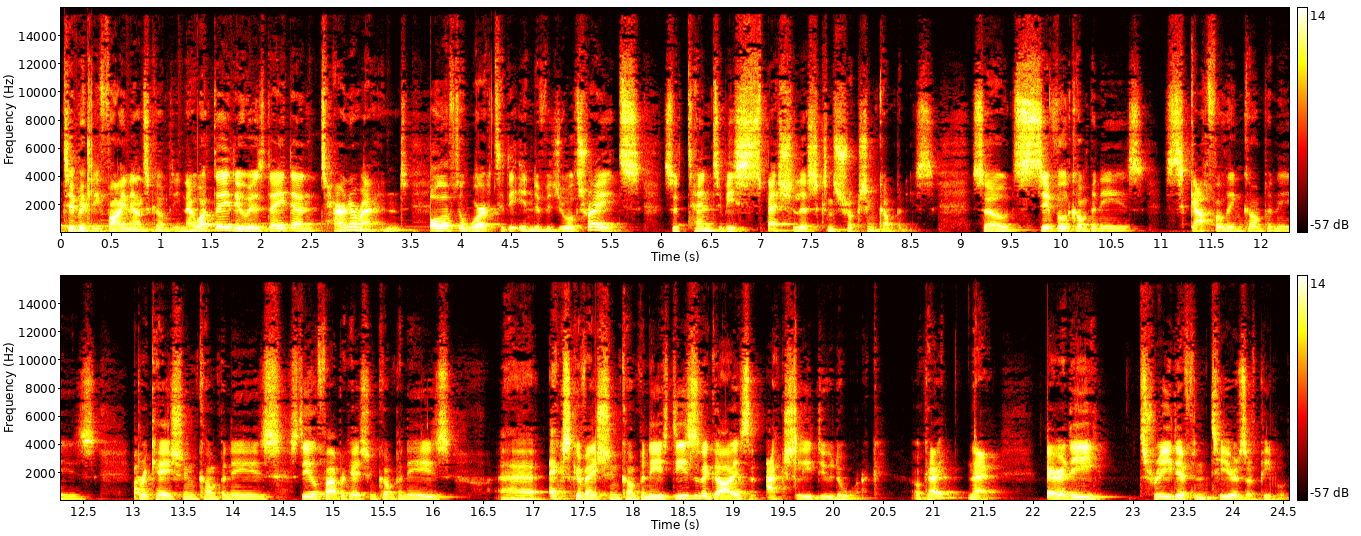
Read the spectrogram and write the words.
typically finance company. Now, what they do is they then turn around all of the work to the individual trades. So tend to be specialist construction companies. So civil companies, scaffolding companies, fabrication companies, steel fabrication companies, uh, excavation companies. These are the guys that actually do the work. Okay. Now, there are the three different tiers of people.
